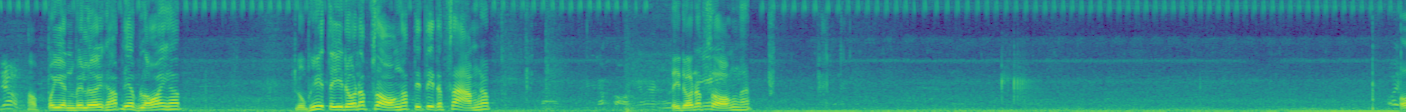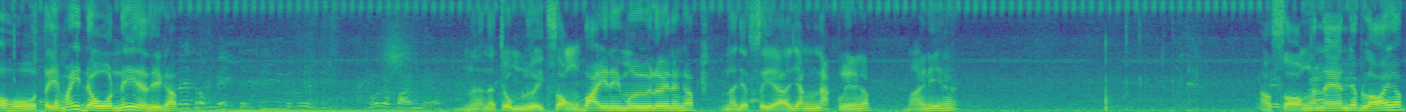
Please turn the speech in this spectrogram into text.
เยี่ยมเอาเปลี่ยนไปเลยครับ เรียบร้อยครับ หลวงพี่ตีโดนนับสองครับติดติดนับสามครับตีโดนนับสองครับ อ้โห ตีไม่โดนนี่สิครับน่าะระบังแล้วนะนะจุ่มเหลืออีกสองใบในมือเลยนะครับ น่าจะเสียอย่างหนักเลยนะครับไม้นี้ฮะเอาสองคะแนนเรียบร้อยครับ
